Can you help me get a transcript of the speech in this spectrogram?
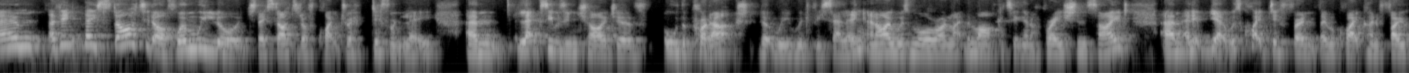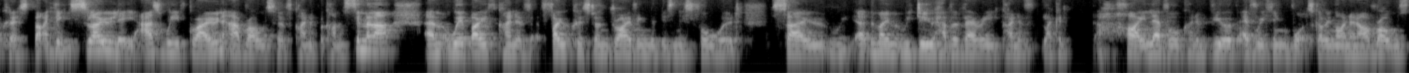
Um, I think they started off when we launched. They started off quite differently. Um, Lexi was in charge of all the product that we would be selling, and I was more on like the marketing and operations side. Um, and it, yeah, it was quite different. They were quite kind of focused. But I think slowly, as we've grown, our roles have kind of become similar. Um, we're both kind of focused on driving the business forward. So we, at the moment, we do have a very kind of like a a high level kind of view of everything of what's going on and our roles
